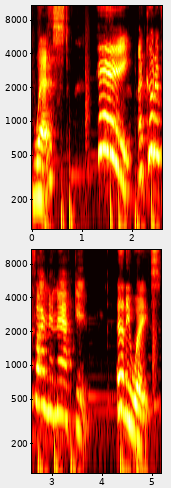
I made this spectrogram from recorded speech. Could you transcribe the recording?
West. Hey, I couldn't find a napkin. Anyways,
